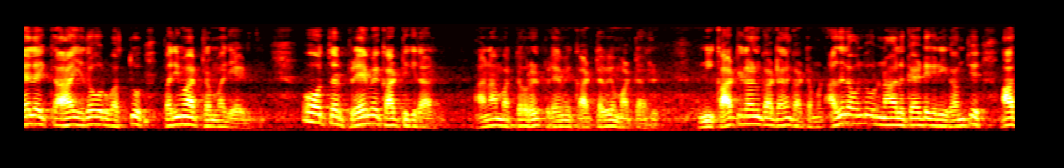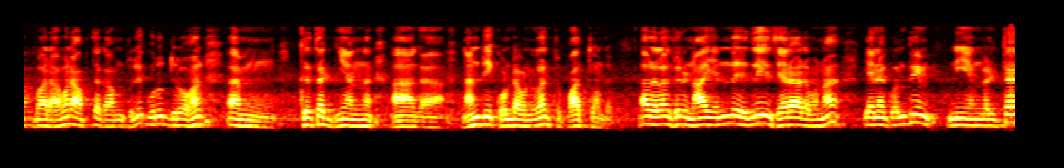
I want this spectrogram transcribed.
வேலைக்காக ஏதோ ஒரு வஸ்து பரிமாற்றம் மாதிரி ஆகிடுது ஒருத்தர் பிரேமை காட்டுகிறார்கள் ஆனால் மற்றவர்கள் பிரேமை காட்டவே மாட்டார்கள். நீ காட்டினாலும் காட்டாலும் காட்ட மாட்டோம் அதில் வந்து ஒரு நாலு கேட்டகரி காமிச்சு ஆத்மாராமர் ஆப்தகாமன் சொல்லி குரு துரோகன் கிருத்தஜன் நன்றி கொண்டவனெல்லாம் பார்த்து வந்தேன் அதெல்லாம் சொல்லி நான் என்ன இதுலேயும் சேராதவனா எனக்கு வந்து நீ எங்கள்கிட்ட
